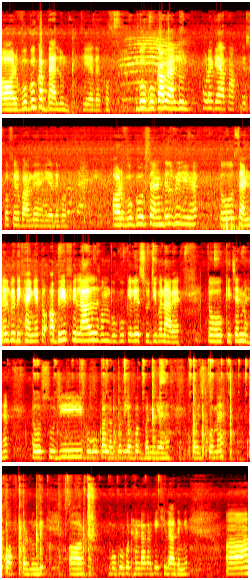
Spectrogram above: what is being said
और बुगू का बैलून, ये देखो बुगू का बैलून। उड़ गया था इसको फिर बांधे हैं ये देखो। और बुगू सैंडल भी ली है तो सैंडल भी दिखाएँगे। तो अभी फ़िलहाल हम बुगू के लिए सूजी बना रहे हैं तो किचन में है। तो सूजी बुगू का लगभग लगभग बन गया है तो इसको मैं ऑफ़ कर लूँगी और बुगू को ठंडा करके खिला देंगे। आ,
